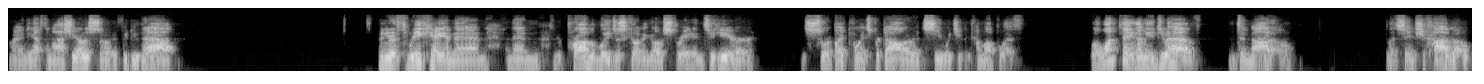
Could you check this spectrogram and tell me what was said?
right? The Athanasios. So if we do that, then you're 3K a man, and then you're probably just going to go straight into here and sort by points per dollar and see what you can come up with. Well, one thing, I mean, you do have Donato, that same Chicago.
